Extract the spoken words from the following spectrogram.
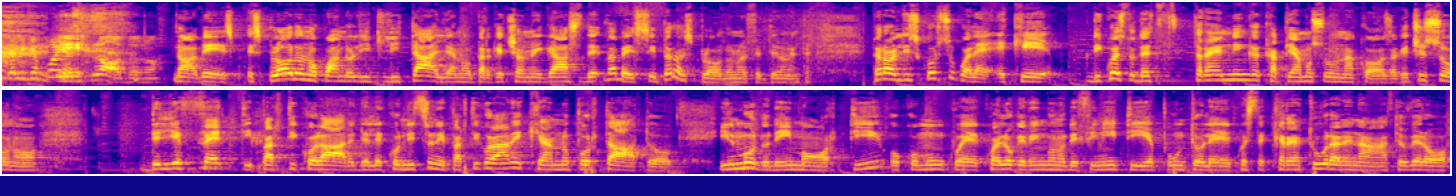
Quelli che poi E- esplodono. no beh es- esplodono quando li, li tagliano perché c'hanno i gas de- vabbè sì però esplodono effettivamente però il discorso qual è? È che di questo Death Stranding capiamo solo una cosa che ci sono degli effetti particolari, delle condizioni particolari che hanno portato il mondo dei morti o comunque quello che vengono definiti appunto le, queste creature arenate, ovvero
